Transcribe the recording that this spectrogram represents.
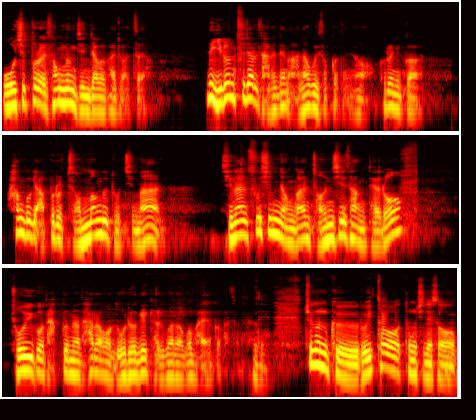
50%의 성능 진작을 가져왔어요. 근데 이런 투자를 다른 데는 안 하고 있었거든요. 그러니까 한국이 앞으로 전망도 좋지만 지난 수십 년간 전시 상태로 조이고 닦으며 하라고 노력의 결과라고 봐야 할 것 같습니다. 네. 최근 그 로이터 통신에서 음.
